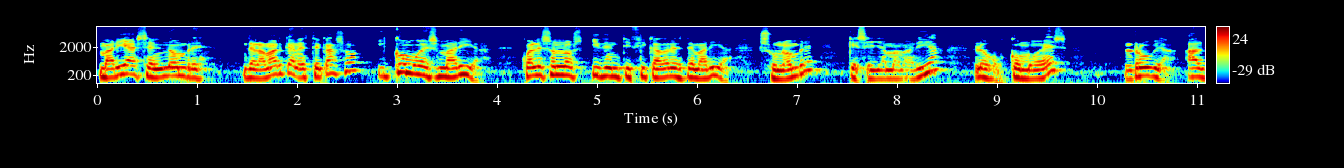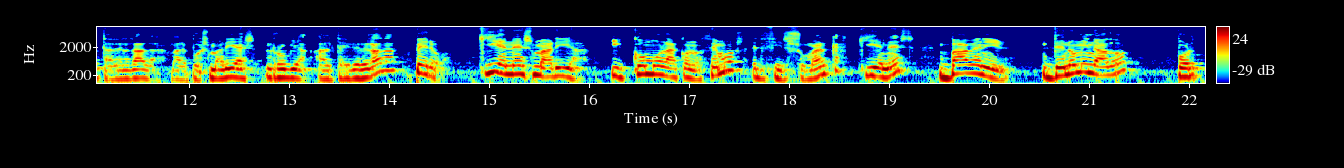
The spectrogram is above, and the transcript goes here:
María es el nombre de la marca en este caso. ¿Y cómo es María? ¿Cuáles son los identificadores de María? Su nombre, que se llama María. Luego, ¿cómo es? Rubia, alta, delgada. Vale, pues María es rubia, alta y delgada. Pero, ¿quién es María y cómo la conocemos? Es decir, su marca, ¿quién es? Va a venir denominado por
